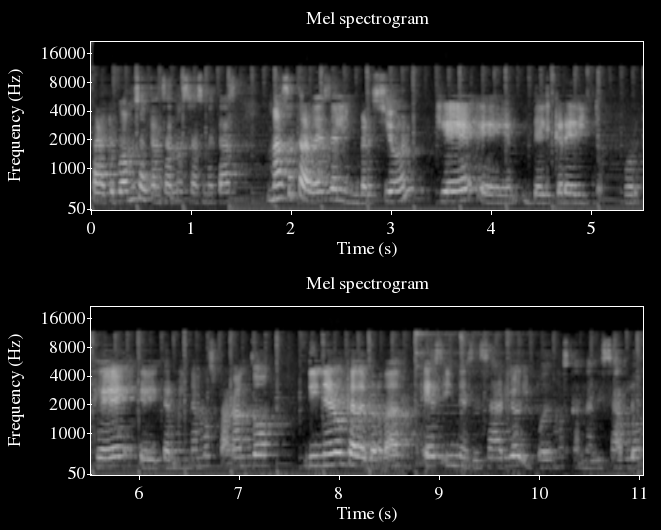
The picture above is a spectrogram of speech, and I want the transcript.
para que podamos alcanzar nuestras metas más a través de la inversión que eh, del crédito, porque eh, terminamos pagando dinero que de verdad es innecesario y podemos canalizarlo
